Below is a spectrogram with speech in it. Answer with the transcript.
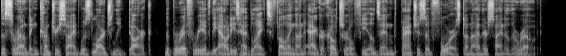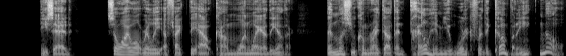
The surrounding countryside was largely dark, the periphery of the Audi's headlights falling on agricultural fields and patches of forest on either side of the road. He said, So I won't really affect the outcome one way or the other. Unless you come right out and tell him you work for the company, no.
